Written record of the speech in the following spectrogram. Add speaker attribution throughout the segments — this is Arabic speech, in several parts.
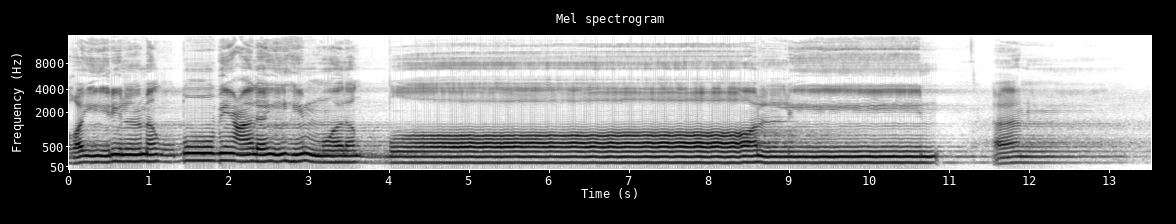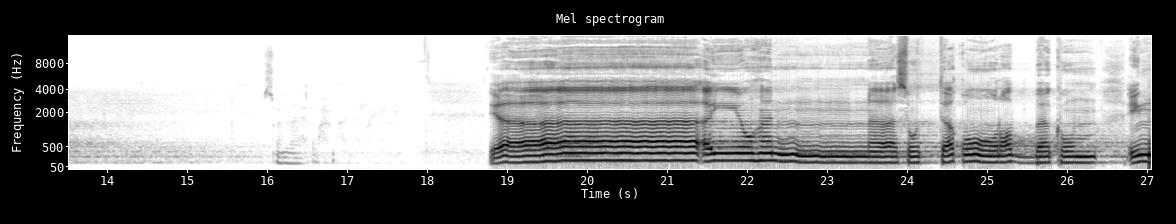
Speaker 1: غير المغضوب عليهم ولا الضالين. آمين. بسم الله الرحمن الرحيم يا أيها الناس اتقوا ربكم إن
